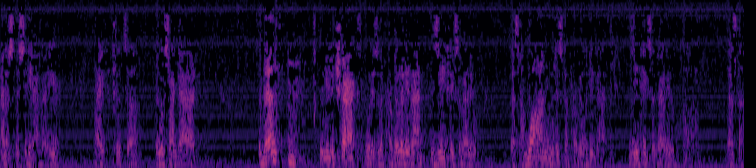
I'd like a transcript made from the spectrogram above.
minus the CDF at here, right? So uh, it looks like that. So then we need to check what is the probability that z takes a value less than 1, what is the probability that z takes a value uh, less than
